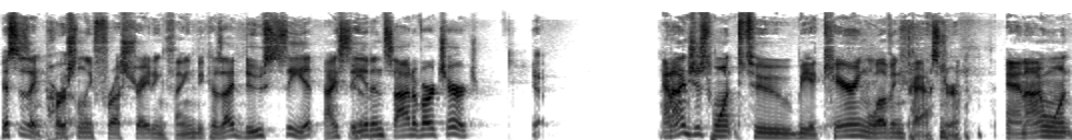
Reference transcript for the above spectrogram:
This is a personally frustrating thing because I do see it. I see yeah. it inside of our church. Yeah. And I just want to be a caring, loving pastor. and I want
